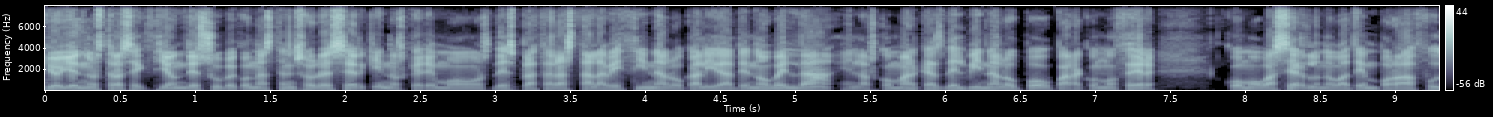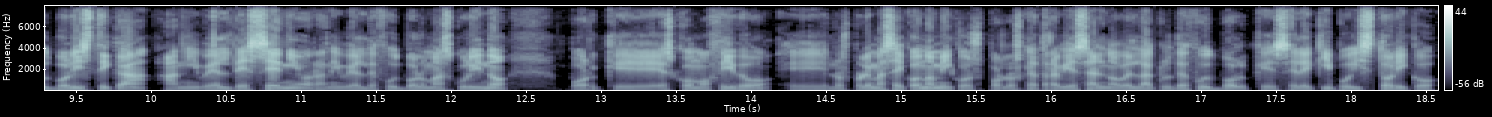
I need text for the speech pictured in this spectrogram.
Y hoy en nuestra sección de Sube con Ascensores Serki nos queremos desplazar hasta la vecina localidad de Novelda, en las comarcas del Vinalopó, para conocer cómo va a ser la nueva temporada futbolística a nivel de senior, a nivel de fútbol masculino, porque es conocido eh, los problemas económicos por los que atraviesa el Novelda Club de Fútbol, que es el equipo histórico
